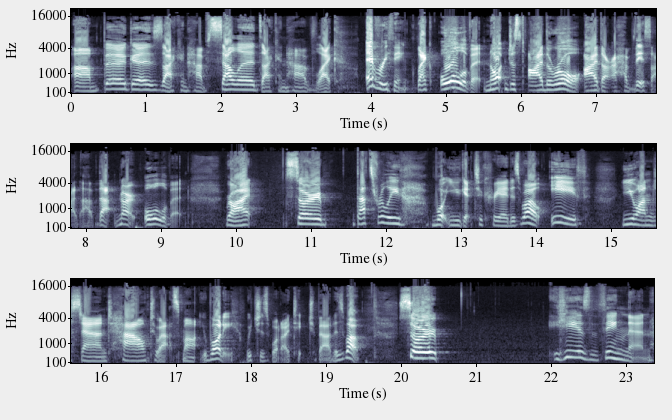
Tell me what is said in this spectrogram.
um, burgers, I can have salads, I can have like everything, like all of it, not just either or, either I have this, either have that. No, all of it, right? So that's really what you get to create as well if you understand how to outsmart your body, which is what I teach about as well. So here's the thing then,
